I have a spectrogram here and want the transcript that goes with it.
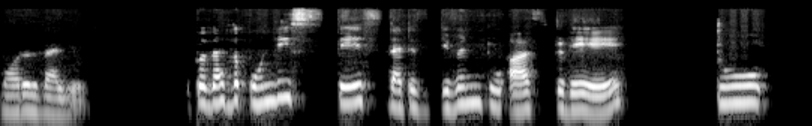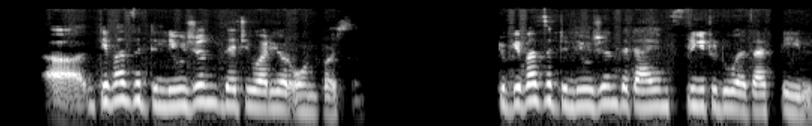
moral values, because that's the only space that is given to us today to uh, give us the delusion that you are your own person, to give us the delusion that I am free to do as I feel.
